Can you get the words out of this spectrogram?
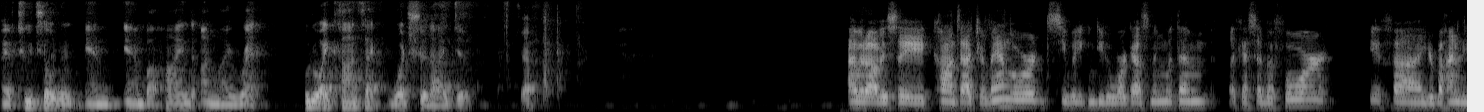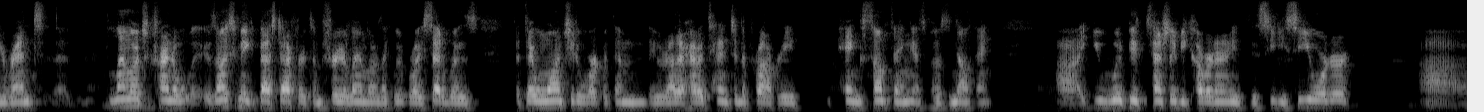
I have two children and am behind on my rent. Who do I contact? What should I do? Jeff? I would obviously contact your landlord, see what you can do to work out something with them. Like I said before, if uh, you're behind on your rent, landlords are trying to, as long as you make best efforts, I'm sure your landlord, like Roy said, was that they want you to work with them. They would rather have a tenant in the property paying something as opposed to nothing. Uh, you would potentially be covered underneath the CDC order, uh,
